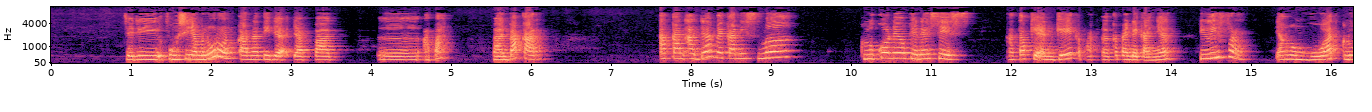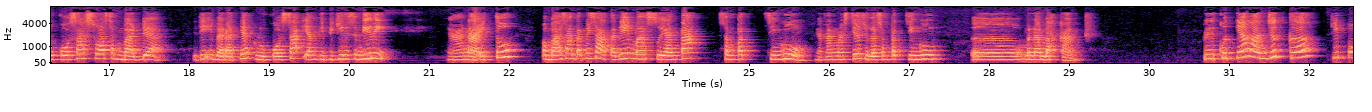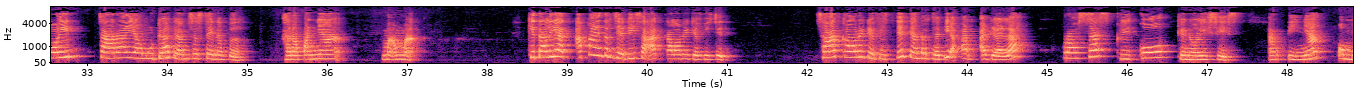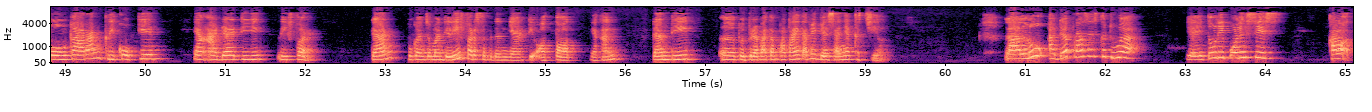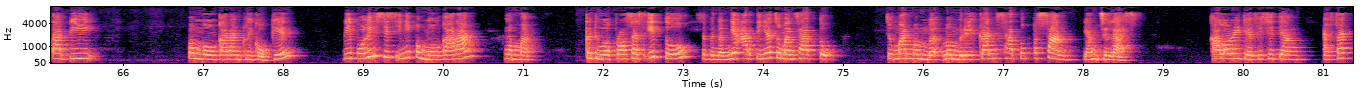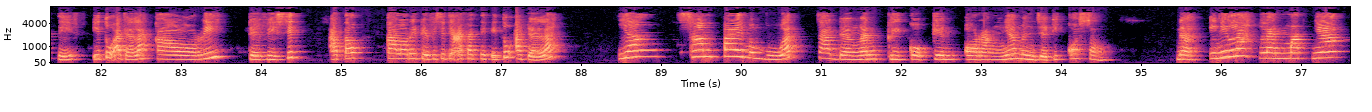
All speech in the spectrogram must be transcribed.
jadi fungsinya menurun karena tidak dapat uh, apa bahan bakar akan ada mekanisme gluconeogenesis atau GNG eh, kependekannya di liver yang membuat glukosa swasembada. Jadi ibaratnya glukosa yang dibikin sendiri. Ya, nah itu pembahasan terpisah. Tadi Mas Suyanta sempat singgung, ya kan Mas Tio juga sempat singgung e, menambahkan. Berikutnya lanjut ke key point cara yang mudah dan sustainable. Harapannya emak-emak. Kita lihat apa yang terjadi saat kalori defisit. Saat kalori defisit yang terjadi adalah proses glikogenolisis, artinya pembongkaran glikogen yang ada di liver dan bukan cuma di liver sebenarnya di otot ya kan dan di e, beberapa tempat lain tapi biasanya kecil. Lalu ada proses kedua yaitu lipolisis. Kalau tadi pembongkaran glikogen, lipolisis ini pembongkaran lemak. Kedua proses itu sebenarnya artinya cuma satu, cuma memberikan satu pesan yang jelas. Kalori defisit yang efektif itu adalah kalori defisit atau kalori defisit yang efektif itu adalah yang sampai membuat cadangan glikogen orangnya menjadi kosong. Nah, inilah landmarknya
